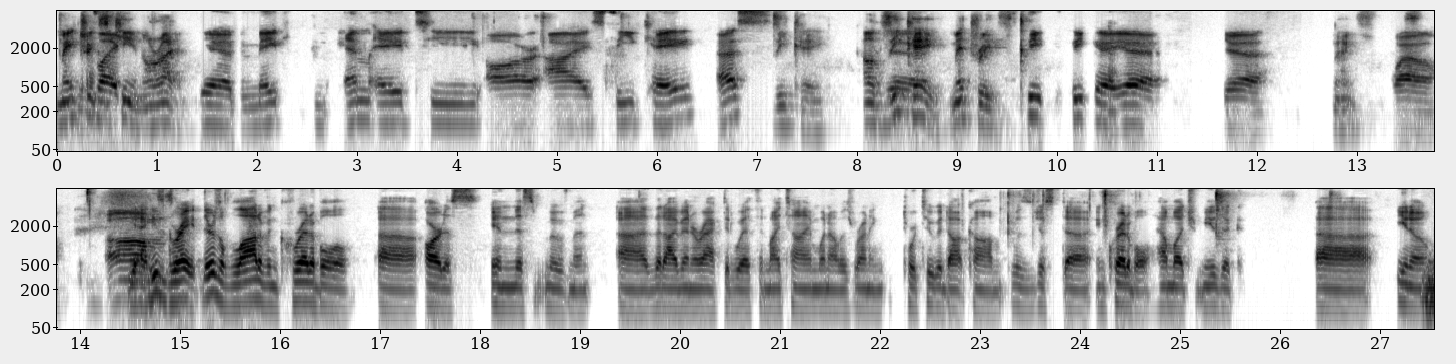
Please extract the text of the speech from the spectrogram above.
Matrix like- Keen. All right. Yeah, Mat- M A T R I C K S. ZK. Oh, ZK. Matrix. C C K. Yeah, yeah. Nice. Wow. yeah, he's Um, great. There's a lot of incredible uh, artists in this movement uh, that I've interacted with in my time when I was running Tortuga.com. Was just uh, incredible how much music, uh, you know,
